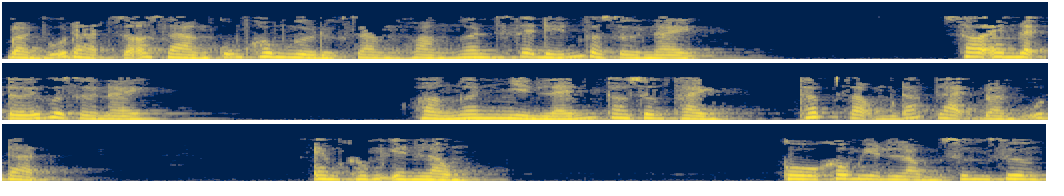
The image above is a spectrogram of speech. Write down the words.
Đoàn Vũ Đạt rõ ràng cũng không ngờ được rằng Hoàng Ngân sẽ đến vào giờ này. Sao em lại tới vào giờ này? Hoàng Ngân nhìn lén Cao Dương Thành, thấp giọng đáp lại đoàn Vũ Đạt. Em không yên lòng. Cô không yên lòng dương dương,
